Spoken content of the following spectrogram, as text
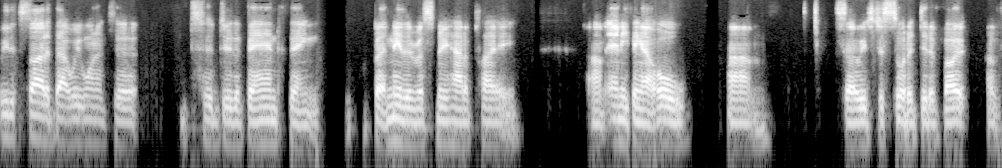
we decided that we wanted to to do the band thing, but neither of us knew how to play um, anything at all. Um, so we just sort of did a vote of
